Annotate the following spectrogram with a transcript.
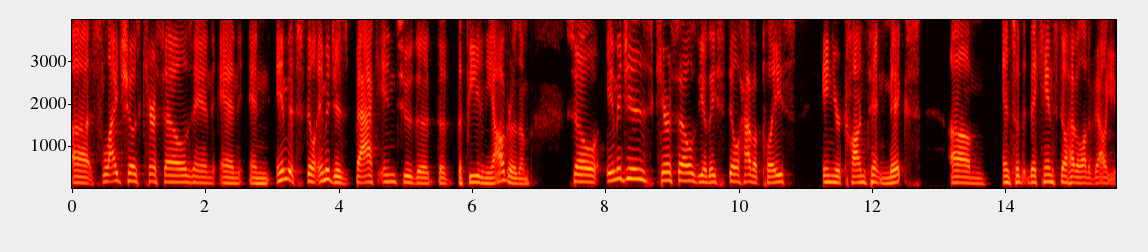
uh, slideshows, carousels, and and and Im- still images back into the, the the feed and the algorithm. So images, carousels, you know, they still have a place in your content mix, um, and so they can still have a lot of value.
